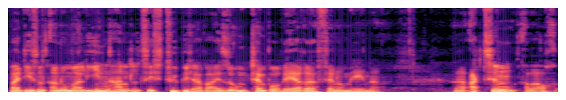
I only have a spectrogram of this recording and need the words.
Bei diesen Anomalien handelt es sich typischerweise um temporäre Phänomene. Äh, Aktien, aber auch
